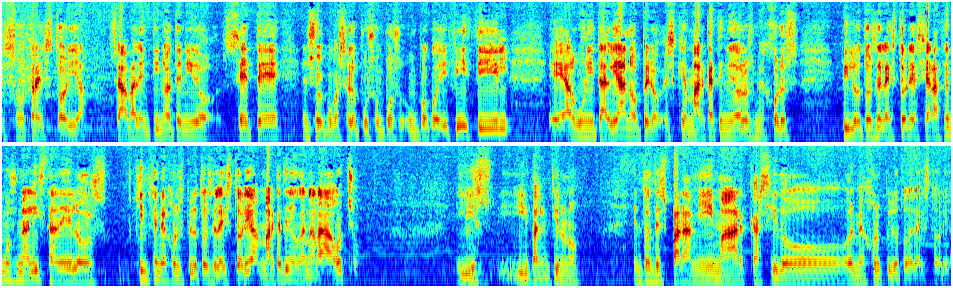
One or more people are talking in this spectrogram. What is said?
es otra historia. O sea, Valentino ha tenido Sete, en su época se lo puso un, poco difícil, eh, algún italiano, pero es que Marc ha tenido a los mejores pilotos de la historia. Si ahora hacemos una lista de los 15 mejores pilotos de la historia, Marc ha tenido que ganar a 8 y, es- y Valentino no. Entonces, para mí, Marc ha sido el mejor piloto de la historia.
